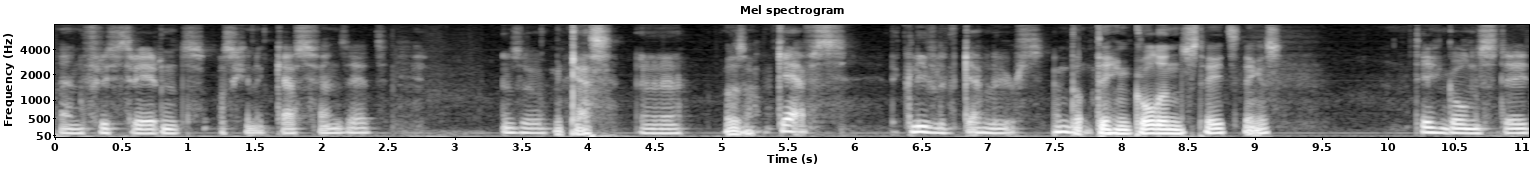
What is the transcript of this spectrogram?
en frustrerend als je een Cavs-fan bent. En zo. De Cas. eh Wat is dat? Cavs, de Cleveland Cavaliers. En dan tegen Golden State, dinges. tegen Golden State.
